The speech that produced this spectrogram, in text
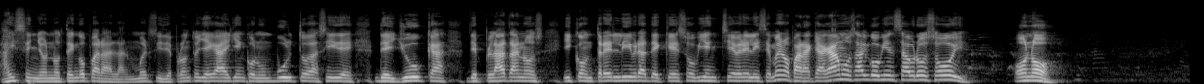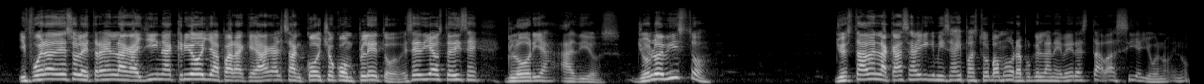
Ay, Señor, no tengo para el almuerzo. Y de pronto llega alguien con un bulto así de, de yuca, de plátanos y con tres libras de queso bien chévere. Le dice, bueno, para que hagamos algo bien sabroso hoy, ¿o no? Y fuera de eso le traen la gallina criolla para que haga el sancocho completo. Ese día usted dice, gloria a Dios. Yo lo he visto. Yo he estado en la casa de alguien que me dice, ay, pastor, vamos a orar porque la nevera está vacía. Yo, bueno, no,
